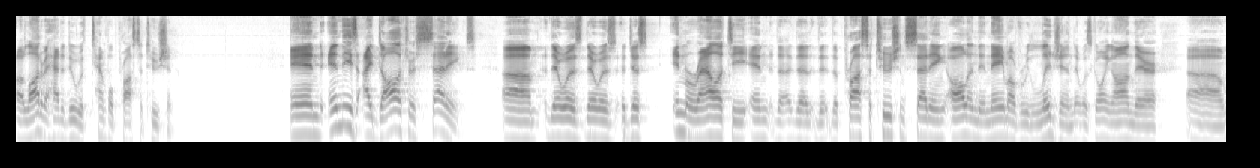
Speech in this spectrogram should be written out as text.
a lot of it had to do with temple prostitution and in these idolatrous settings um, there was there was just immorality and the, the, the, the, prostitution setting all in the name of religion that was going on there um,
